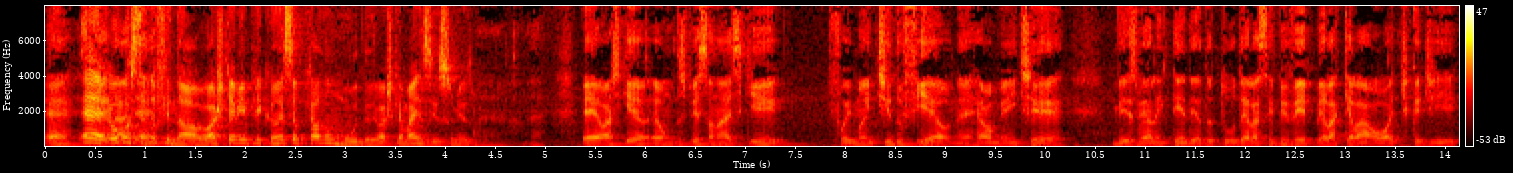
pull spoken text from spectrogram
É, é, é eu gostei é. do final. Eu acho que a minha implicância é porque ela não muda. Eu acho que é mais isso mesmo. É, é. é eu acho que é, um dos personagens que foi mantido fiel, né? Realmente, é, mesmo ela entendendo tudo, ela sempre vê pela aquela ótica de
